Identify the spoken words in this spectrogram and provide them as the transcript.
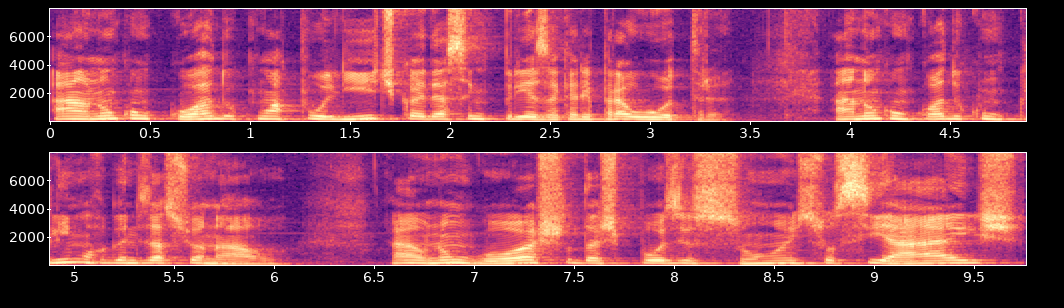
Ah, eu não concordo com a política dessa empresa, quero ir para outra. Ah, não concordo com o clima organizacional. Ah, eu não gosto das posições sociais,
